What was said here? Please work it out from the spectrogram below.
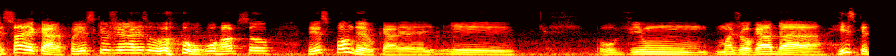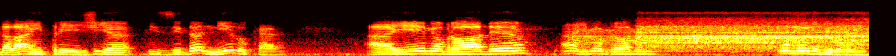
Isso aí, cara. Foi isso que o Jean, o, o Robson respondeu, cara. E houve um, uma jogada ríspida lá entre Jean e Zidanilo, cara. Aí, meu brother, aí, meu brother, o mundo virou.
